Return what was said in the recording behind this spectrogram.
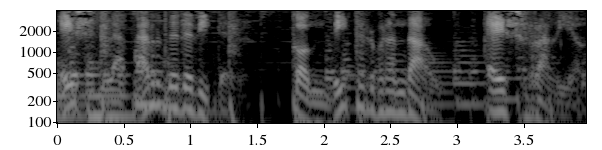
Es la tarde de Dieter, con Dieter Brandau. Es radio.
